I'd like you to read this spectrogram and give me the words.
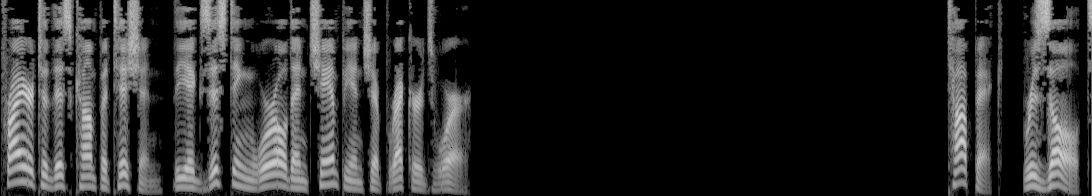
Prior to this competition, the existing world and championship records were Topic: Results.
